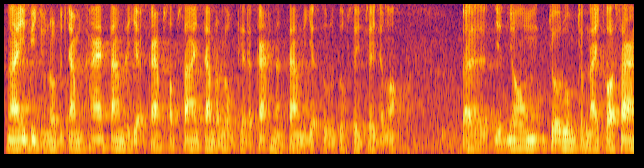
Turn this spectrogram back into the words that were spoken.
ថ្ងៃពីចំណូលប្រចាំខែតាមរយៈការផ្សព្វផ្សាយតាមរលកធាតុអាកាសនិងតាមរយៈទូរទស្សន៍ផ្សេងៗទាំងអស់ដែលញាតិញោមចូលរួមចំណាយកសាង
